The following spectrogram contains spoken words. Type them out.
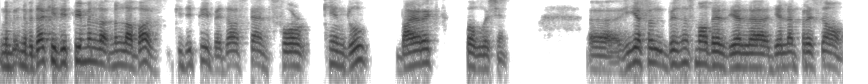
نبدا. KDP من من la base KDP بعدا stands for Kindle Direct Publishing هي في ال business model ديال ديال l'impression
